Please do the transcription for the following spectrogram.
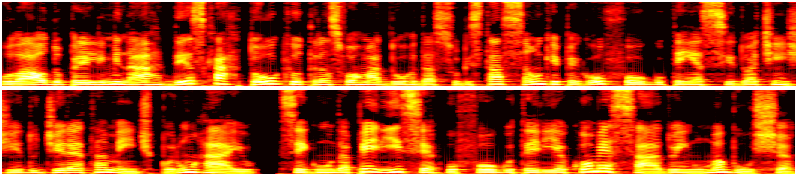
o laudo preliminar descartou que o transformador da subestação que pegou fogo tenha sido atingido diretamente por um raio. Segundo a perícia, o fogo teria começado em uma bucha.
